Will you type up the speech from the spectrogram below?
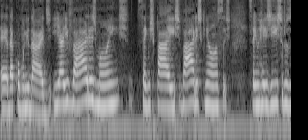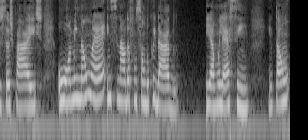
é, da comunidade. E aí várias mães sem os pais, várias crianças sem o registro dos seus pais. O homem não é ensinado a função do cuidado. E a mulher sim. Então,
